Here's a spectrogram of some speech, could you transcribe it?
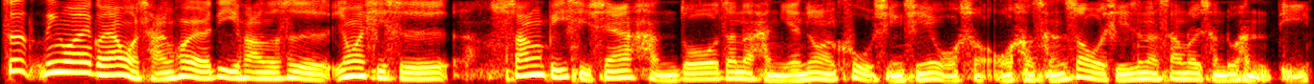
这另外一个让我惭愧的地方，就是因为其实相比起现在很多真的很严重的酷刑，其实我所我所承受的其实真的相对程度很低，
